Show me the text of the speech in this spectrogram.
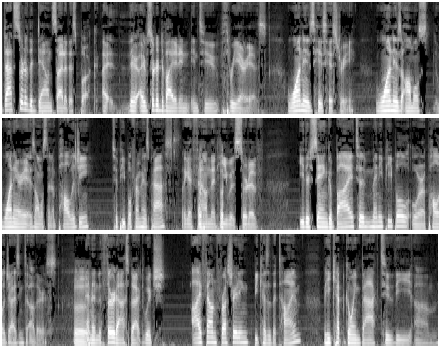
that's sort of the downside of this book. I, there, I've sort of divided in, into three areas. One is his history. One is almost one area is almost an apology to people from his past. Like I found that he was sort of either saying goodbye to many people or apologizing to others. Mm. And then the third aspect, which I found frustrating because of the time, but he kept going back to the, um,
